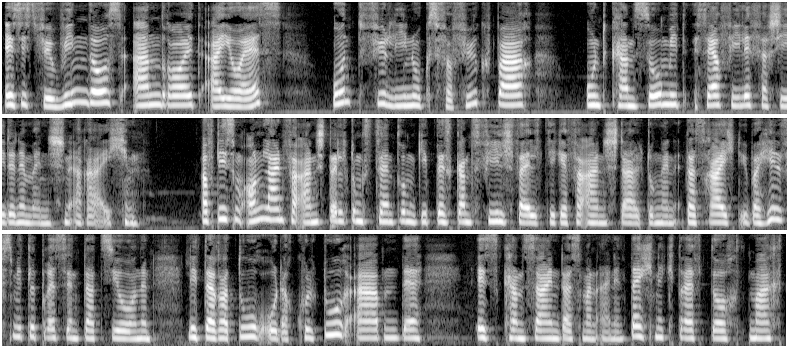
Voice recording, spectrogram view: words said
Es ist für Windows, Android, iOS und für Linux verfügbar und kann somit sehr viele verschiedene Menschen erreichen. Auf diesem Online-Veranstaltungszentrum gibt es ganz vielfältige Veranstaltungen. Das reicht über Hilfsmittelpräsentationen, Literatur- oder Kulturabende. Es kann sein, dass man einen Techniktreff dort macht,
